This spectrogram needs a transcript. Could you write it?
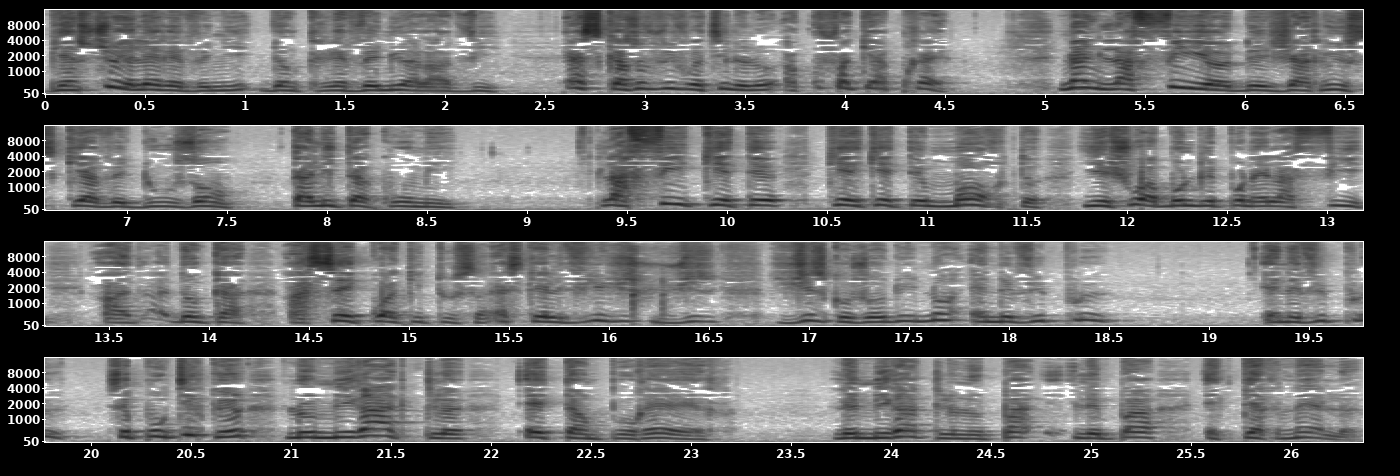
Bien sûr, elle est revenue, donc revenue à la vie. Est-ce qu'elle vivre-t-il le qui après? La fille de Jarus qui avait 12 ans, Talita Kumi, la fille qui était, qui, était morte, Yeshua a bon répondre la fille, à, donc à, à quoi qui tout ça. Est-ce qu'elle vit jusqu'à aujourd'hui? Non, elle ne vit plus. Elle ne vit plus. C'est pour dire que le miracle est temporaire. Le miracle n'est pas, pas éternel.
